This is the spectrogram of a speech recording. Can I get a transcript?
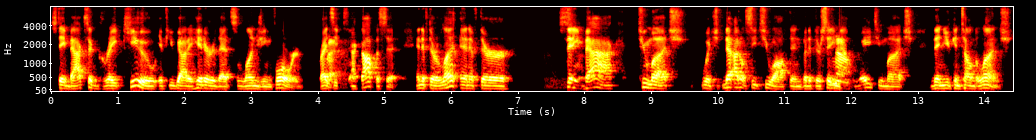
Stay back's a great cue if you got a hitter that's lunging forward, right? right. It's the exact opposite. And if they're and if they're sitting back too much, which I don't see too often, but if they're sitting no. back way too much, then you can tell them to lunge.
